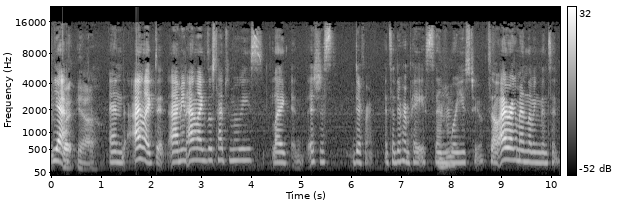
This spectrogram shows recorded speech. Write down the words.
Yeah. but yeah and I liked it. I mean, I like those types of movies. Like, it's just different. It's a different pace than Mhm. we're used to. So I recommend Loving Vincent,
